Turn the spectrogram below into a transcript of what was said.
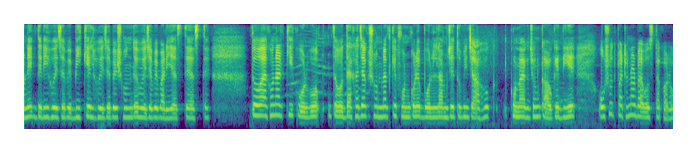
অনেক দেরি হয়ে যাবে, বিকেল হয়ে যাবে, সন্ধে হয়ে যাবে বাড়ি আসতে আস্তে। তো এখন আর কি করব? তো দেখা যাক, সোমনাথকে ফোন করে বললাম যে, তুমি যা হোক, কোনো একজন কাউকে দিয়ে ওষুধ পাঠানোর ব্যবস্থা করো।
